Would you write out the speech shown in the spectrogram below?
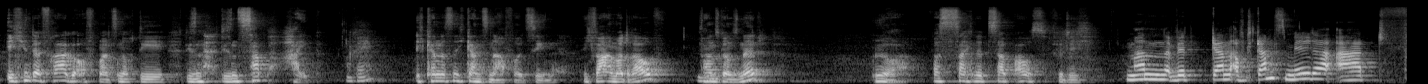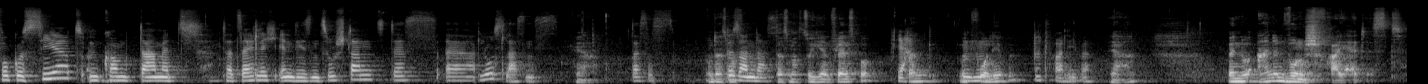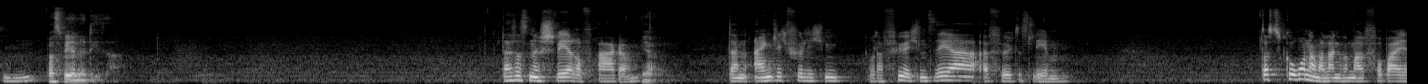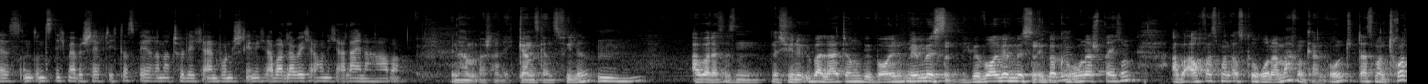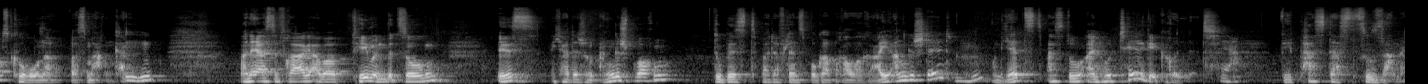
Ich hinterfrage oftmals noch die, diesen, diesen Sub-Hype. Okay ich kann das nicht ganz nachvollziehen. Ich war einmal drauf, fand es ganz nett. Ja, was zeichnet Sub aus für dich? Man wird gern auf ganz milde Art fokussiert und kommt damit tatsächlich in diesen Zustand des äh, Loslassens. Ja. Das ist und das besonders. Machst, das machst du hier in Flensburg? Ja. Dann mit mhm. Vorliebe? Mit Vorliebe. Ja. Wenn du einen Wunsch frei hättest, mhm. was wäre dieser? Das ist eine schwere Frage. Ja. Dann eigentlich fühle ich ein, oder führe ich ein sehr erfülltes Leben. Dass Corona mal langsam mal vorbei ist und uns nicht mehr beschäftigt, das wäre natürlich ein Wunsch, den ich aber, glaube ich, auch nicht alleine habe. Den haben wahrscheinlich ganz, ganz viele. Mhm. Aber das ist ein, eine schöne Überleitung. Wir wollen, wir müssen, wir wollen, wir müssen über mhm. Corona sprechen, aber auch, was man aus Corona machen kann und dass man trotz Corona was machen kann. Mhm. Meine erste Frage, aber themenbezogen ist, ich hatte schon angesprochen, du bist bei der Flensburger Brauerei angestellt mhm. und jetzt hast du ein Hotel gegründet. Ja. Wie passt das zusammen?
